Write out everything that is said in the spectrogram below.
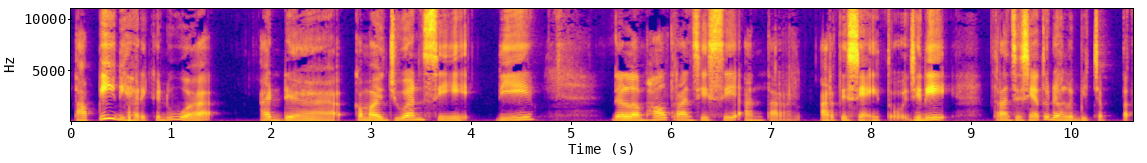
Tapi di hari kedua ada kemajuan sih di dalam hal transisi antar artisnya itu. Jadi transisinya tuh udah lebih cepet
